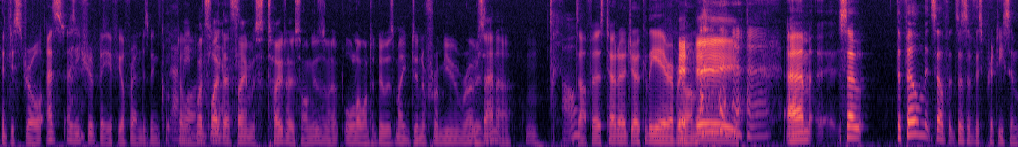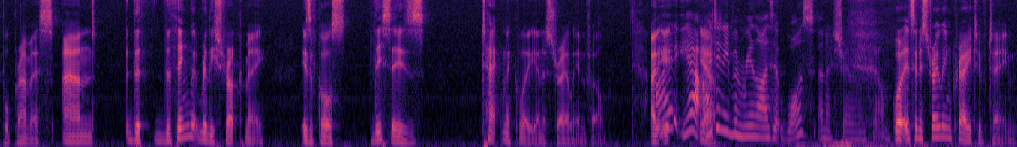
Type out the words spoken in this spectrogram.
distraught, as as he should be if your friend has been cooked I mean- alive. Well, it's like that famous Toto song, isn't it? All I want to do is make dinner from you, Rosanna. Hmm. Oh. It's our first Toto joke of the year, everyone. Hey, um, so the film itself it does have this pretty simple premise, and the the thing that really struck me is, of course, this is technically an Australian film. I, it- yeah, yeah. I didn't even realize it was an Australian film. Well, it's an Australian creative team,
